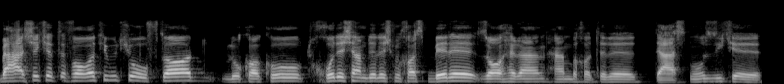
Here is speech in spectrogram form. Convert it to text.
به هر شکل اتفاقاتی بود که افتاد. لوکاکو خودش هم دلش می‌خواست بره ظاهرا هم به خاطر دستمزدی که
